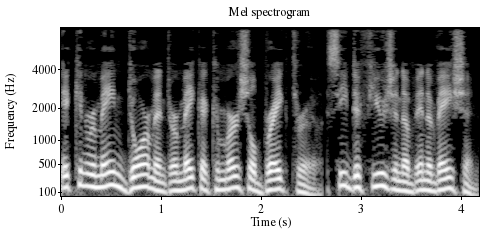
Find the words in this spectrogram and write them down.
It can remain dormant or make a commercial breakthrough see diffusion of innovation.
